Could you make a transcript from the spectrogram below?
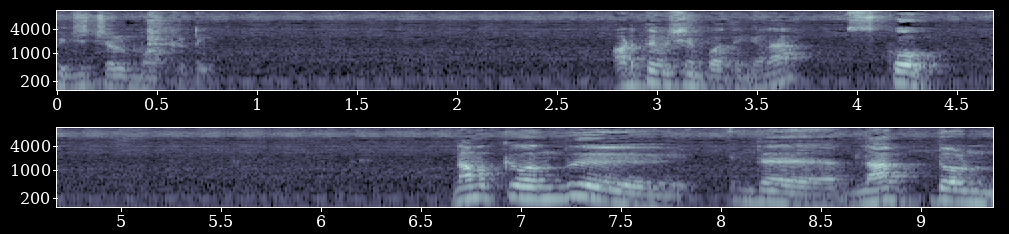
digital marketing அடுத்த விஷயம் பார்த்தீங்கன்னா ஸ்கோப் நமக்கு வந்து இந்த லாக்டவுன்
